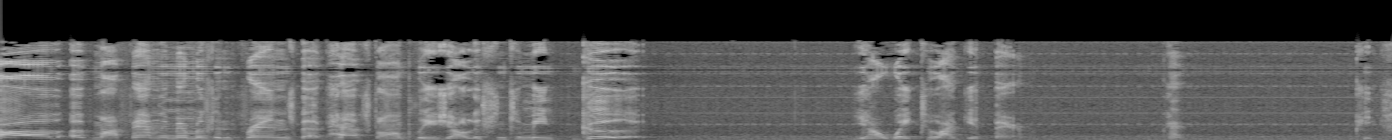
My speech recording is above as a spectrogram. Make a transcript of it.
all of my family members and friends that passed on, please y'all listen to me good. Y'all wait till I get there. Okay? Peace.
